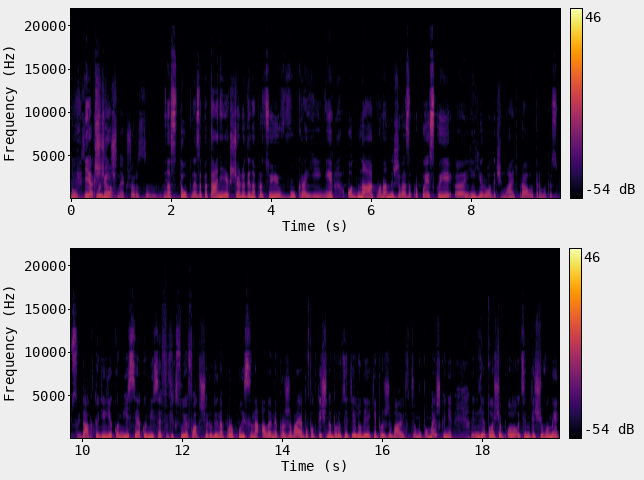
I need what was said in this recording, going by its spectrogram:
Ну це Якщо- так логічно, якщо роз Наступне запитання: якщо людина працює в Україні, однак вона не живе за пропискою, е, її родичі мають право отримати субсидію. Так, тоді є комісія. Комісія фіксує факт, що людина прописана, але не проживає. Бо фактично беруться ті люди, які проживають в цьому помешканні, для того, щоб е, оцінити, що вони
